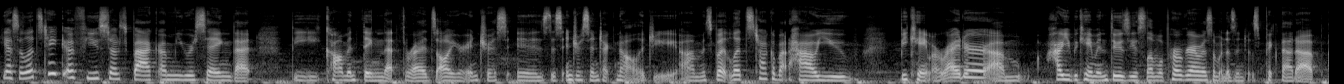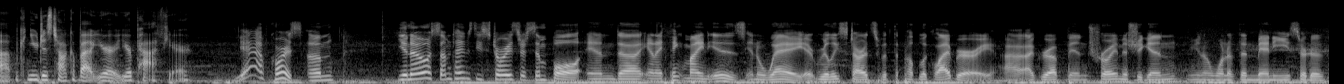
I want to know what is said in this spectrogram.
Yeah, so let's take a few steps back. Um, you were saying that the common thing that threads all your interests is this interest in technology. Um, but let's talk about how you became a writer, um, how you became an enthusiast level programmer. Someone doesn't just pick that up. Um, can you just talk about your your path here? Yeah, of course. Um, you know, sometimes these stories are simple, and uh, and I think mine is in a way. It really starts with the public library. Uh, I grew up in Troy, Michigan. You know, one of the many sort of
